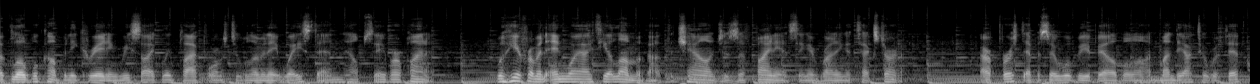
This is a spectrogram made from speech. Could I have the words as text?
a global company creating recycling platforms to eliminate waste and help save our planet. We'll hear from an NYIT alum about the challenges of financing and running a tech startup. Our first episode will be available on Monday, October 5th,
